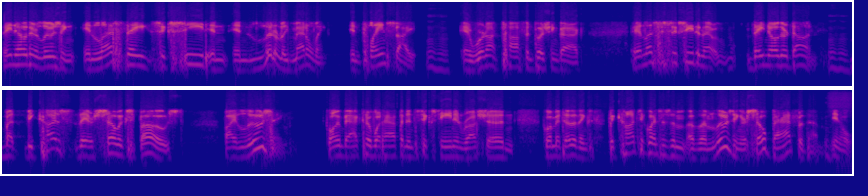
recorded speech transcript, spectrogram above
They know they're losing unless they succeed in in literally meddling in plain sight, Mhm. and we're not tough and pushing back. Unless they succeed in that, they know they're done. Mhm. But because they're so exposed by losing, going back to what happened in 16 in Russia and going back to other things, the consequences of, of them losing are so bad for them. You know,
